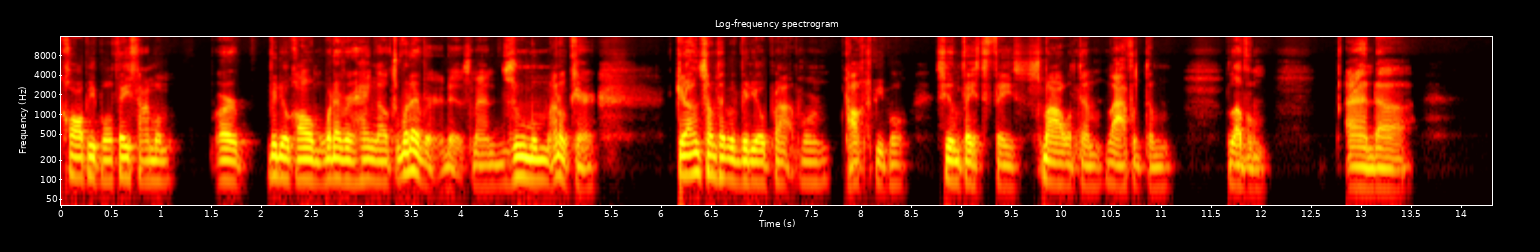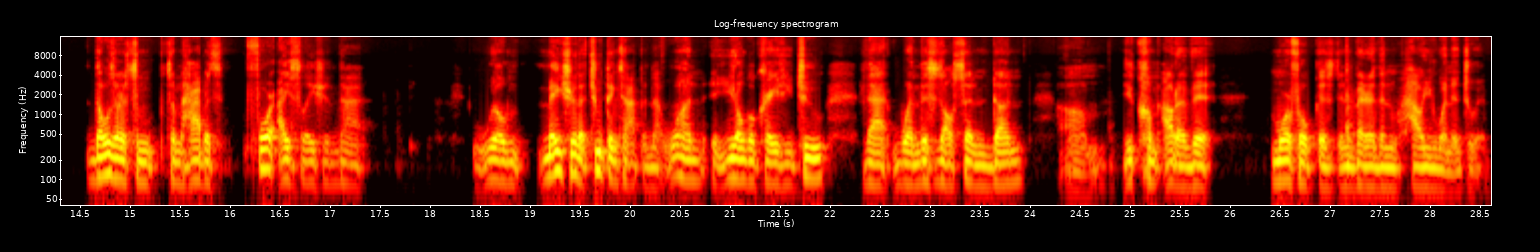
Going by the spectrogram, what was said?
Call people, FaceTime them, or video call them, whatever, hangouts, whatever it is, man. Zoom them, I don't care. Get on some type of video platform, talk to people, see them face to face, smile with them, laugh with them, love them. And uh, those are some some habits for isolation that will make sure that two things happen. That one, you don't go crazy. Two, that when this is all said and done, um, you come out of it more focused and better than how you went into it.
